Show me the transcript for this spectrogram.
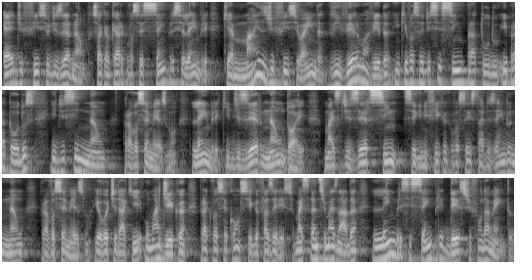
é difícil dizer não, só que eu quero que você sempre se lembre que é mais difícil ainda viver uma vida em que você disse sim para tudo e para todos e disse não para você mesmo. Lembre que dizer não dói, mas dizer sim significa que você está dizendo não para você mesmo. E eu vou te dar aqui uma dica para que você consiga fazer isso. Mas antes de mais nada, lembre-se sempre deste fundamento.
